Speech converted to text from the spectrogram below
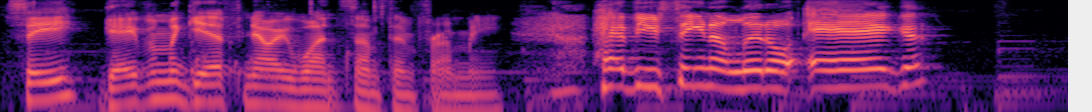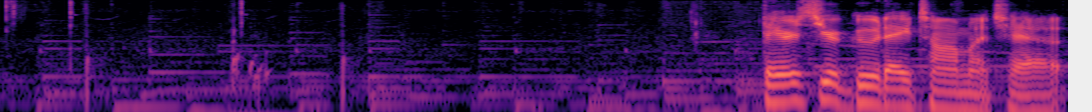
See? Gave him a gift, now he wants something from me. Have you seen a little egg? There's your Gudetama chat.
